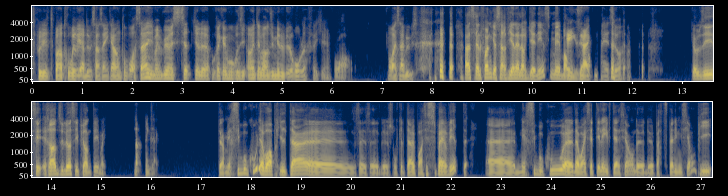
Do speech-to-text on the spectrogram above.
Tu peux, tu peux, en trouver à 250, 300. J'ai même vu un site que le recueil maudit 1 était vendu 1000 euros. Que... Wow ouais, ça abuse. Ah, ce serait le fun que ça revienne à l'organisme, mais bon, Exact, mais ça. comme je dis, c'est rendu là, c'est plus entre tes mains. Non, exact. Je te remercie beaucoup d'avoir pris le temps. euh, je trouve que le temps est passé super vite. Euh, merci beaucoup euh, d'avoir accepté l'invitation de, de participer à l'émission. Puis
